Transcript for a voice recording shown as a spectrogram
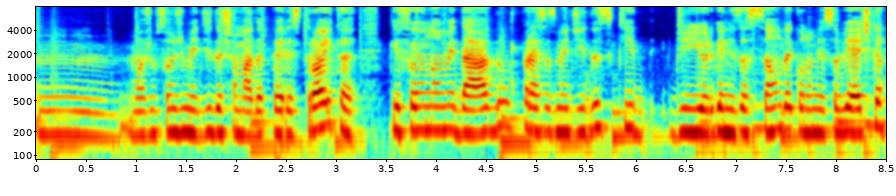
um, uma junção de medidas chamada perestroika, que foi o um nome dado para essas medidas que, de organização da economia soviética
